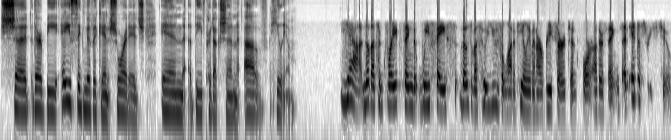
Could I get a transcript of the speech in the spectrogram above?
should there be a significant shortage in the production of helium? Yeah, no, that's a great thing that we face, those of us who use a lot of helium in our research and for other things, and industries too.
